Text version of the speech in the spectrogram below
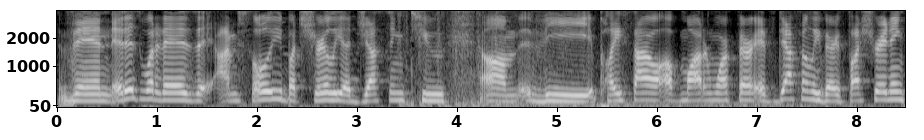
then it is what it is. I'm slowly but surely adjusting to um, the playstyle of Modern Warfare. It's definitely very frustrating.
